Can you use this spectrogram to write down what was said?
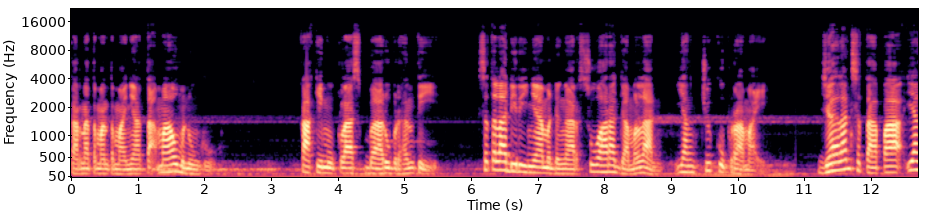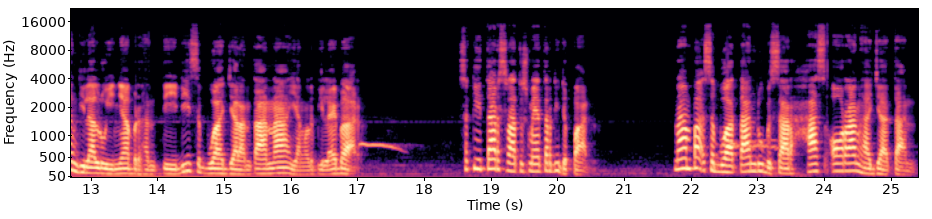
Karena teman-temannya tak mau menunggu. Kaki Muklas baru berhenti Setelah dirinya mendengar suara gamelan yang cukup ramai Jalan setapak yang dilaluinya berhenti di sebuah jalan tanah yang lebih lebar Sekitar 100 meter di depan. Nampak sebuah tandu besar khas orang hajatan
